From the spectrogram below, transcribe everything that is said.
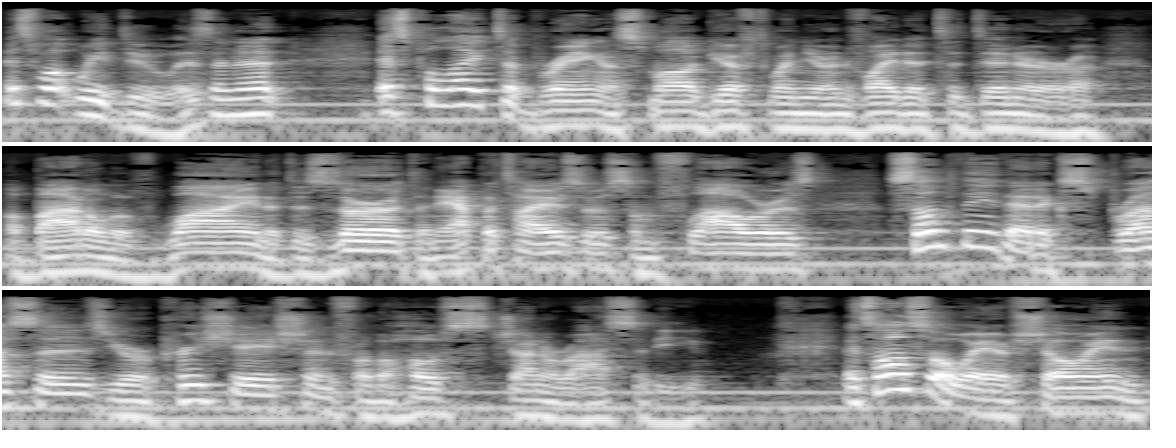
It's what we do, isn't it? It's polite to bring a small gift when you're invited to dinner, a, a bottle of wine, a dessert, an appetizer, some flowers, something that expresses your appreciation for the host's generosity. It's also a way of showing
